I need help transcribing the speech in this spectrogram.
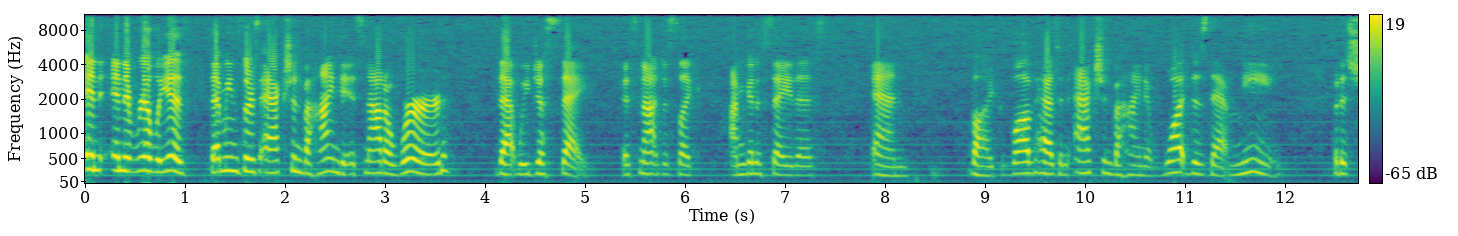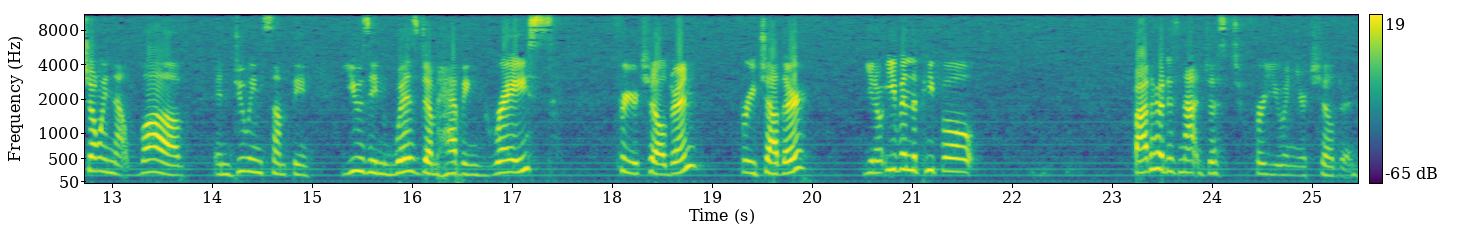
and, and it really is. That means there's action behind it. It's not a word that we just say. It's not just like, I'm going to say this, and like love has an action behind it. What does that mean? But it's showing that love and doing something, using wisdom, having grace for your children, for each other. You know, even the people Fatherhood is not just for you and your children.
